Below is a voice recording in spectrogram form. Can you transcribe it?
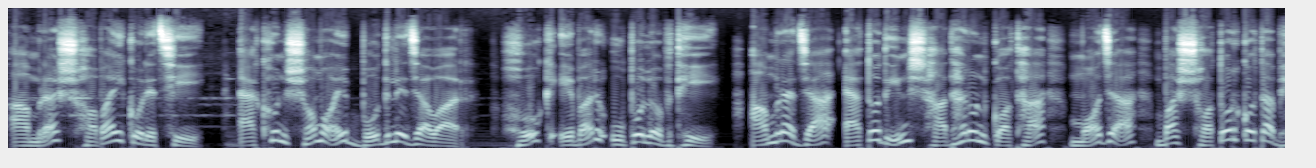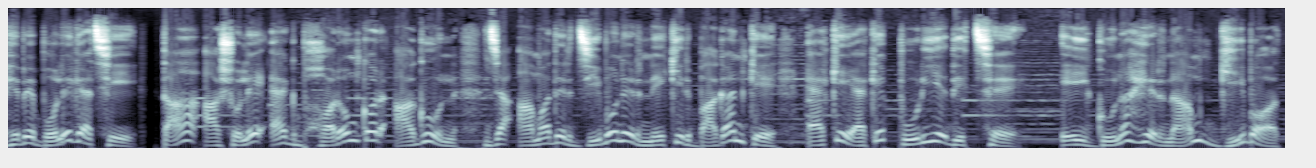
আমরা সবাই করেছি। এখন সময় বদলে যাওয়ার। হোক এবার উপলব্ধি। আমরা যা এতদিন সাধারণ কথা, মজা বা সতর্কতা ভেবে বলে গেছি, তা আসলে এক ভয়ঙ্কর আগুন যা আমাদের জীবনের নেকির বাগানকে একে একে পুড়িয়ে দিচ্ছে। এই গুনাহের নাম গিবত।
